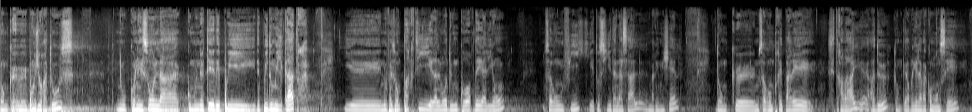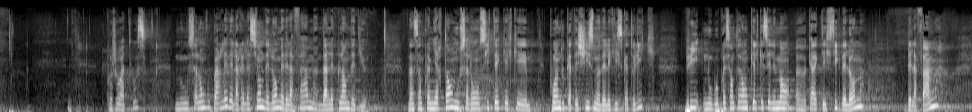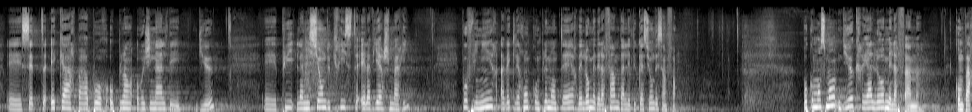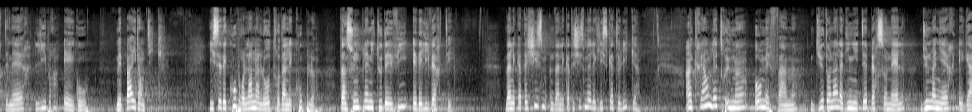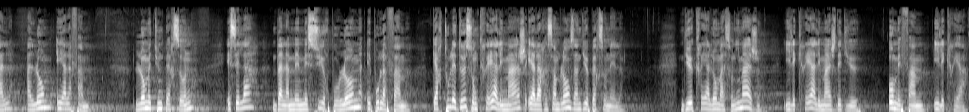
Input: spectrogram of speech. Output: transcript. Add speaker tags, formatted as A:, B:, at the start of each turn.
A: Euh, bonjour à tous. Nous connaissons la communauté depuis, depuis 2004 et nous faisons partie également d'une cordée à Lyon. Nous avons une fille qui est aussi dans la salle, Marie-Michel. Donc, euh, nous avons préparé ce travail à deux. Donc, Gabriela va commencer.
B: Bonjour à tous. Nous allons vous parler de la relation de l'homme et de la femme dans les plans de Dieu. Dans un premier temps, nous allons citer quelques points du catéchisme de l'Église catholique, puis nous vous présenterons quelques éléments euh, caractéristiques de l'homme, de la femme, et cet écart par rapport au plan original de Dieu, et puis la mission du Christ et la Vierge Marie, pour finir avec les rangs complémentaires de l'homme et de la femme dans l'éducation des enfants. Au commencement, Dieu créa l'homme et la femme comme partenaires libres et égaux, mais pas identiques. Ils se découvrent l'un à l'autre dans les couples, dans une plénitude de vie et de liberté. Dans les catéchismes, dans les catéchismes de l'Église catholique, en créant l'être humain, homme et femme, Dieu donna la dignité personnelle d'une manière égale à l'homme et à la femme. L'homme est une personne, et c'est là dans la même mesure pour l'homme et pour la femme, car tous les deux sont créés à l'image et à la ressemblance d'un Dieu personnel. Dieu créa l'homme à son image, il est créé à l'image des dieux, homme et femme, il est créa.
